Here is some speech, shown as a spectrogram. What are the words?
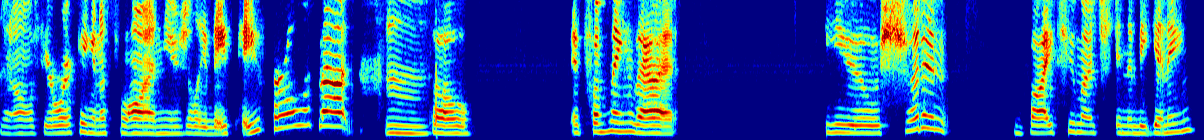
You know, if you're working in a salon, usually they pay for all of that. Mm. So it's something that you shouldn't buy too much in the beginning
